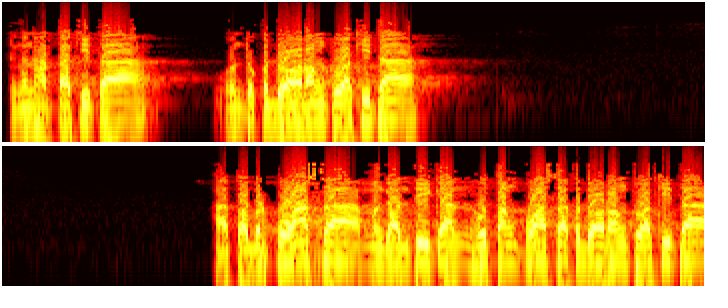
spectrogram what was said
Dengan harta kita untuk kedua orang tua kita atau berpuasa menggantikan hutang puasa kedua orang tua kita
